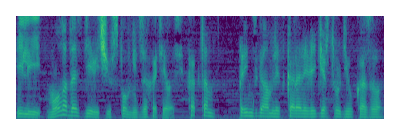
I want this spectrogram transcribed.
Или молодость девичью вспомнить захотелось, как там принц Гамлет королеве Гертруде указывал.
